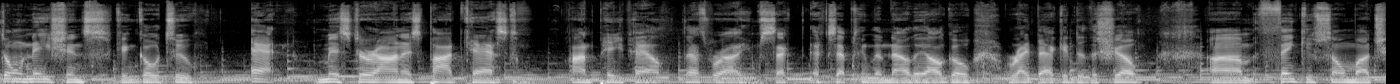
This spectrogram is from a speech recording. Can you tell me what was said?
Donations can go to at Mr. Honest Podcast on PayPal. That's where I'm sec- accepting them now. They all go right back into the show. Um, thank you so much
